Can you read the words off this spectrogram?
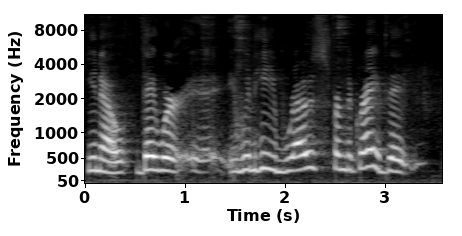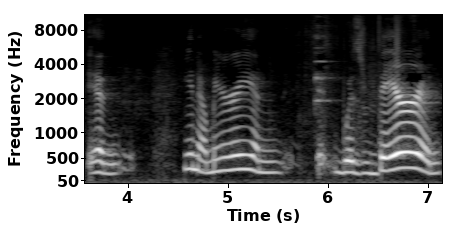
You know, they were eh, when he rose from the grave. They and you know Mary and was there and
